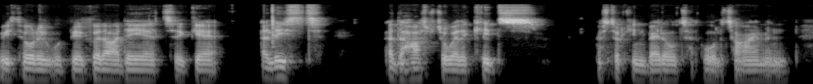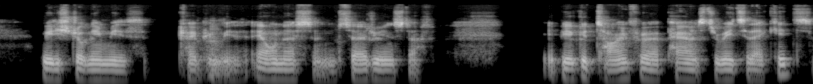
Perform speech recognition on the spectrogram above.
we thought it would be a good idea to get at least at the hospital where the kids are stuck in bed all, t- all the time and really struggling with coping with illness and surgery and stuff. It'd be a good time for parents to read to their kids.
